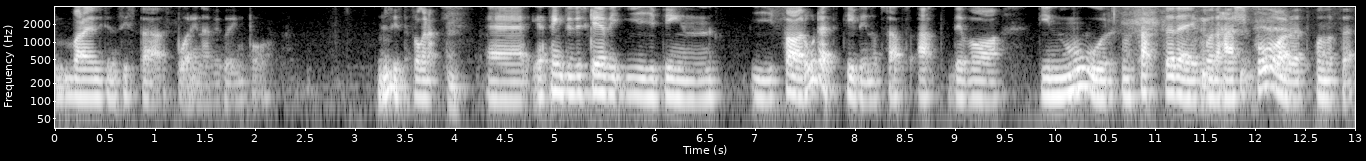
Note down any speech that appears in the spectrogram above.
bara en liten sista spår innan vi går in på de mm. sista frågorna. Mm. Uh, jag tänkte du skrev i din i förordet till din uppsats att det var din mor som satte dig på det här spåret på något sätt.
